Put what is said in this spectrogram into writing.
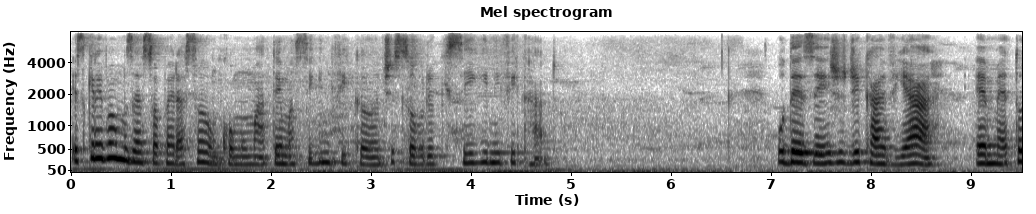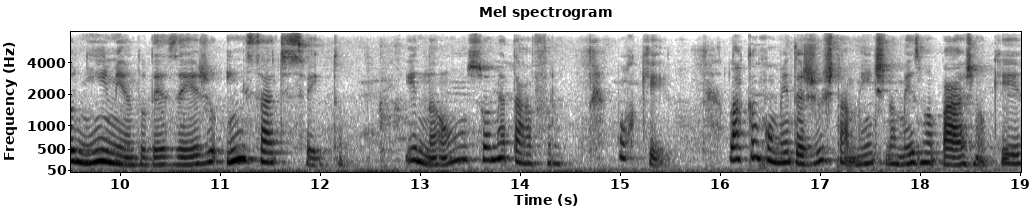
Escrevamos essa operação como um tema significante sobre o significado. O desejo de caviar é metonímia do desejo insatisfeito e não sua metáfora. Por quê? Lacan comenta justamente na mesma página o que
